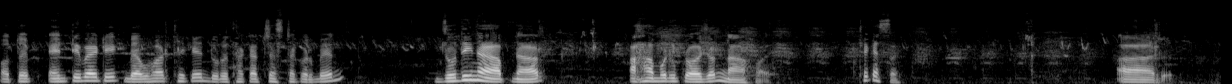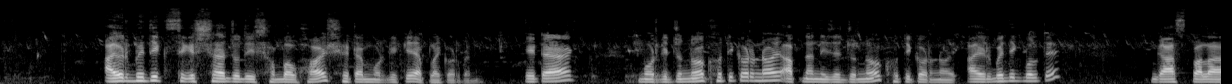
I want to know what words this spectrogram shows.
অতএব অ্যান্টিবায়োটিক ব্যবহার থেকে দূরে থাকার চেষ্টা করবেন, যদি না আপনার আহামরি প্রয়োজন না হয়। ঠিক আছে? আর আয়ুর্বেদিক চিকিৎসা যদি সম্ভব হয়, সেটা মুরগিকে অ্যাপ্লাই করবেন। এটা মুরগির জন্য ক্ষতিকর নয়, আপনার নিজের জন্য ক্ষতিকর নয়। আয়ুর্বেদিক বলতে গাছপালা,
